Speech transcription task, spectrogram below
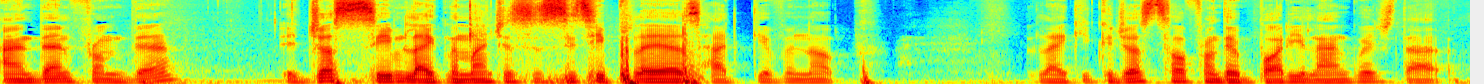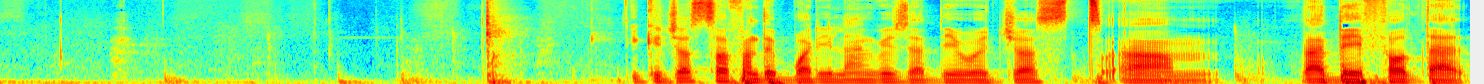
And then from there, it just seemed like the Manchester City players had given up. Like you could just tell from their body language that you could just tell from their body language that they were just um, that they felt that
